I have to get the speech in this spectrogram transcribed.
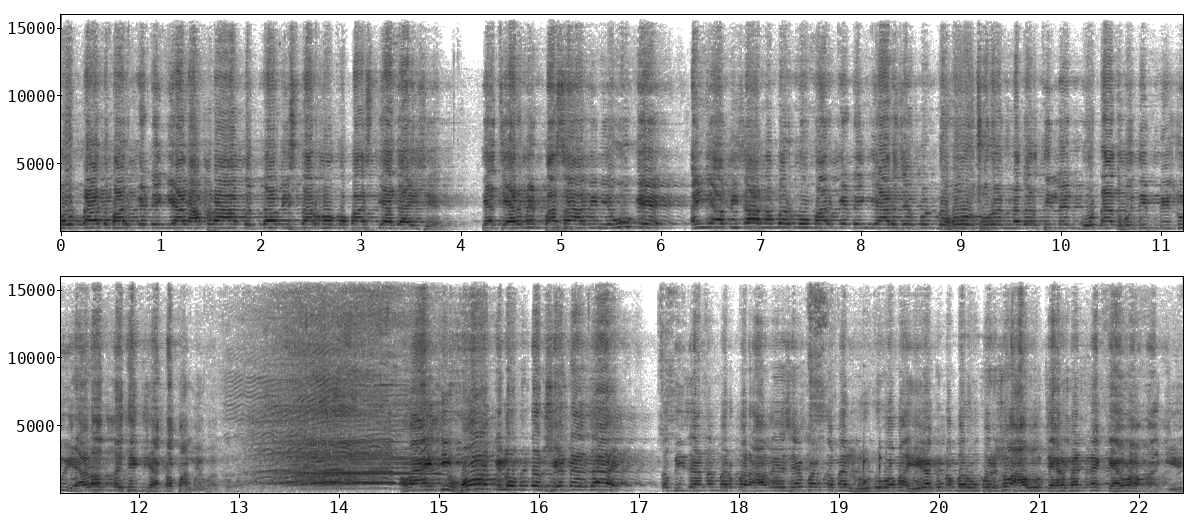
બોટાદ માર્કેટિંગ યાર્ડ આપણા આ બધા વિસ્તારનો કપાસ ત્યાં જાય છે. ત્યાં ચેરમેન પાસે આવીને એવું કે, અહીંયા બીજા નંબરનું માર્કેટિંગ યાર્ડ છે, પણ ડોહો સુરેન્દ્રનગરથી લઈને બોટાદ સુધી બીજું યાર્ડ જ નથી જ્યાં કપા લેવાતો હવે અહીંથી સો કિલોમીટર છેટે જાય તો બીજા નંબર પર આવે છે, પણ તમે લૂંટવામાં એક નંબર ઉપર છો. આવું ચેરમેન ને કહેવા માંગીએ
